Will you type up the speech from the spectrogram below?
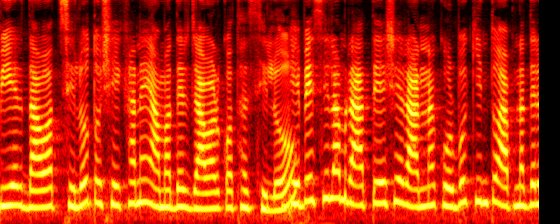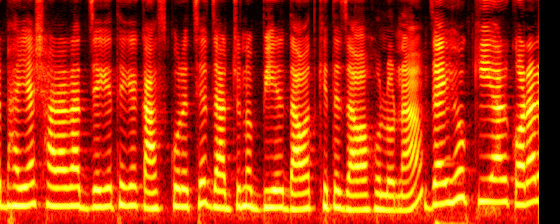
বিয়ের দাওয়াত ছিল, তো সেখানে আমাদের যাওয়ার কথা ছিল। ভেবেছিলাম রাতে এসে রান্না করব, কিন্তু আপনাদের ভাইয়া সারা রাত জেগে থেকে কাজ করেছে, যার জন্য বিয়ের দাওয়াত খেতে যাওয়া হলো না। যাই হোক, কি আর করার,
